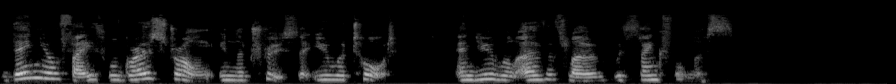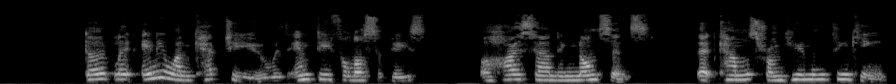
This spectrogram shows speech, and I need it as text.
Then your faith will grow strong in the truth that you were taught and you will overflow with thankfulness. Don't let anyone capture you with empty philosophies or high sounding nonsense that comes from human thinking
